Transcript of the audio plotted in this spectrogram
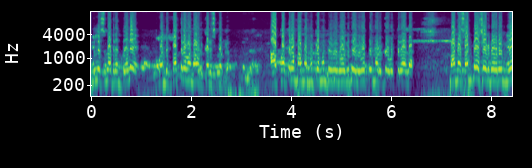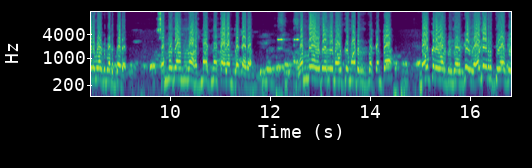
ನಿಲ್ಲಿಸ್ಬೇಡ್ರಿ ಅಂತ ಹೇಳಿ ಒಂದು ಪತ್ರವನ್ನು ಅವ್ರು ಕಳಿಸ್ಕೊಟ್ರು. ಆ ಪತ್ರ ಮೊನ್ನೆ ಮುಖ್ಯಮಂತ್ರಿಗಳಿಗೆ ಹೋಗಿದೆ ಇವತ್ತಿನವರೆಗೂ ಗೊತ್ತಿರಲ್ಲ. ಮಾನ್ಯ ಸಂತೋಷ್ ಹೆಗಡೆ ಅವರು ನೇರವಾಗಿ ಬರ್ತಾರೆ ಸಂವಿಧಾನದ ಹದಿನಾಲ್ಕನೇ ಕಾಲಂ ಪ್ರಕಾರ ಒಂದೇ ಅವಧಿಯಲ್ಲಿ ನೌಕರಿ ಮಾಡಿರ್ತಕ್ಕಂಥ ನೌಕರ ವರ್ಗದವರಿಗೆ ಯಾವುದೇ ರೀತಿಯಾಗಿ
